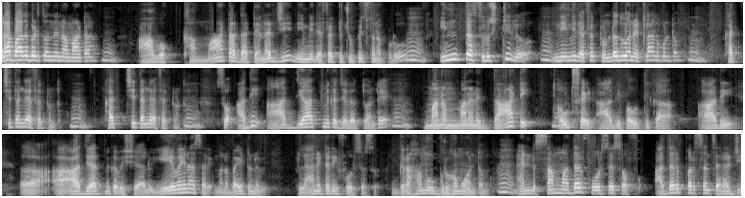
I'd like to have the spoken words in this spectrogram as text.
ఎలా బాధ పెడుతుంది నా మాట? ఆ ఒక్క మాట దట్ ఎనర్జీ నీ మీద ఎఫెక్ట్ చూపిస్తున్నప్పుడు ఇంత సృష్టిలో నీ మీద ఎఫెక్ట్ ఉండదు అని ఎట్లా అనుకుంటాం? ఖచ్చితంగా ఎఫెక్ట్ ఉంటుంది. ఖచ్చితంగా ఎఫెక్ట్ ఉంటుంది. సో అది ఆధ్యాత్మిక జగత్తు అంటే మనం మనని దాటి అవుట్ సైడ్ ఆది భౌతిక ఆది ఆధ్యాత్మిక విషయాలు ఏవైనా సరే మన బయట ఉన్నవి ప్లానెటరీ ఫోర్సెస్ గ్రహము గృహము అంటాము. And some other forces of other persons energy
